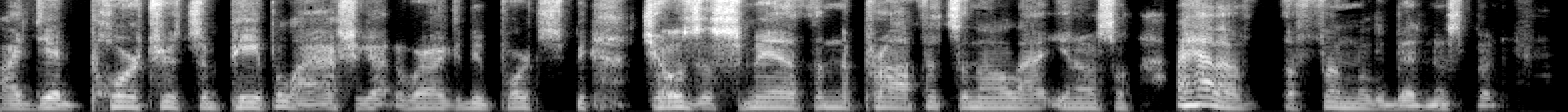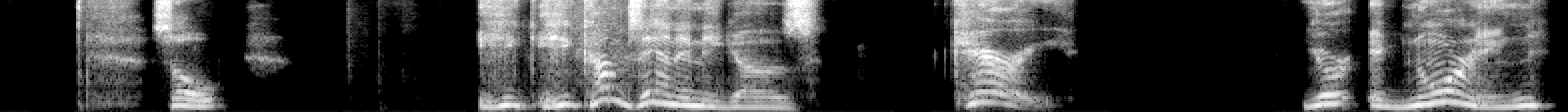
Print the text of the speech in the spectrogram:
I did portraits of people. I actually got to where I could do portraits of Joseph Smith and the prophets and all that, you know. So I had a, a fun little business. But so he he comes in and he goes, Kerry, you're ignoring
